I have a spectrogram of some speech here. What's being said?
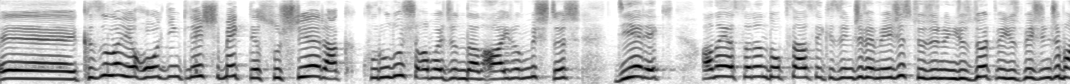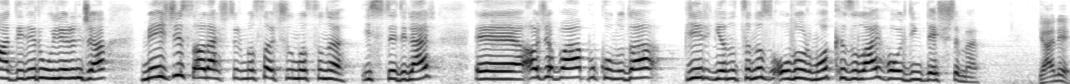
e, Kızılay'ı holdingleşmekle suçlayarak kuruluş amacından ayrılmıştır diyerek Anayasanın 98. ve meclis tüzüğünün 104 ve 105. maddeleri uyarınca meclis araştırması açılmasını istediler. Ee, acaba bu konuda bir yanıtınız olur mu? Kızılay holdingleşti mi? Yani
